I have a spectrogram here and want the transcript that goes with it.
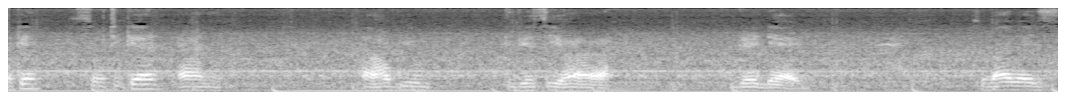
okay so take care and I hope you today see a great day. So bye guys.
